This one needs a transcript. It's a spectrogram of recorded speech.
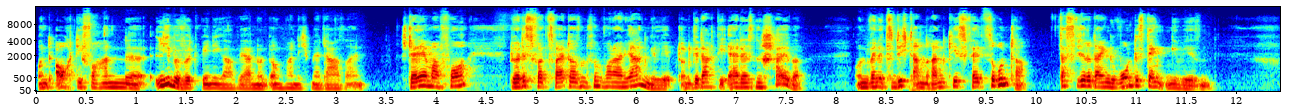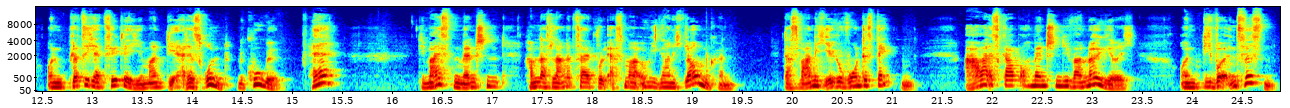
Und auch die vorhandene Liebe wird weniger werden und irgendwann nicht mehr da sein. Stell dir mal vor, du hättest vor 2500 Jahren gelebt und gedacht, die Erde ist eine Scheibe. Und wenn du zu dicht an den Rand gehst, fällst du runter. Das wäre dein gewohntes Denken gewesen. Und plötzlich erzählt dir jemand, die Erde ist rund, eine Kugel. Hä? Die meisten Menschen haben das lange Zeit wohl erstmal irgendwie gar nicht glauben können. Das war nicht ihr gewohntes Denken. Aber es gab auch Menschen, die waren neugierig und die wollten es wissen,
